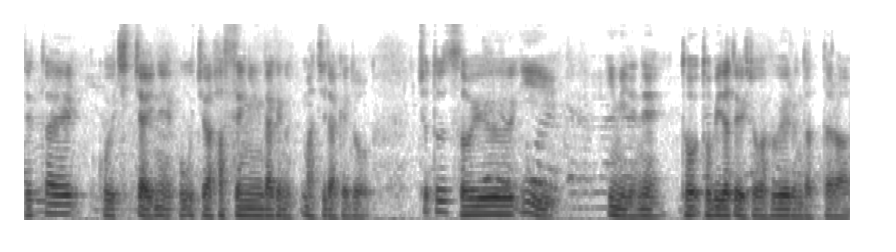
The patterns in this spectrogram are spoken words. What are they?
絶対こういうちっちゃいねうちは8,000人だけの町だけどちょっとずつそういういい意味でねと飛び立てる人が増えるんだったら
